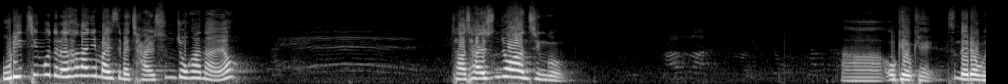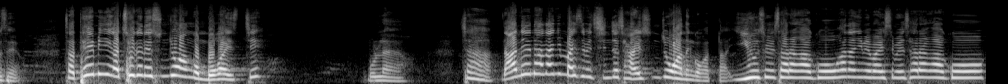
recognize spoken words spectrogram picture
우리 친구들은 하나님 말씀에 잘 순종하나요? 자, 잘 순종하는 친구. 아, 오케이, 오케이. 손 내려보세요. 자, 태민이가 최근에 순종한 건 뭐가 있지? 몰라요. 자, 나는 하나님 말씀에 진짜 잘 순종하는 것 같다. 이웃을 사랑하고, 하나님의 말씀을 사랑하고,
